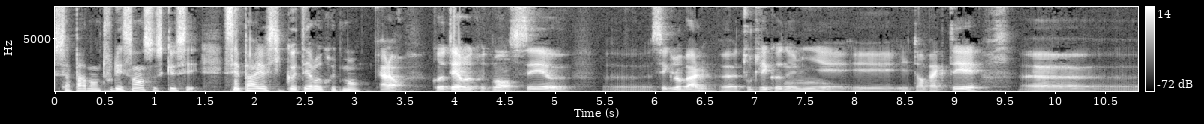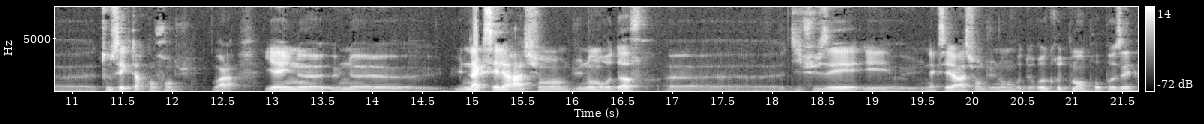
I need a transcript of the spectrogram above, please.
ça part dans tous les sens. Est-ce que c'est pareil aussi côté recrutement? Alors, côté recrutement, c'est euh, euh c'est global. Euh, toute l'économie est, est, est, impactée, euh, tout secteur confondu. Voilà. Il y a une, une, une accélération du nombre d'offres euh, diffusée et euh, une accélération du nombre de recrutements proposés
